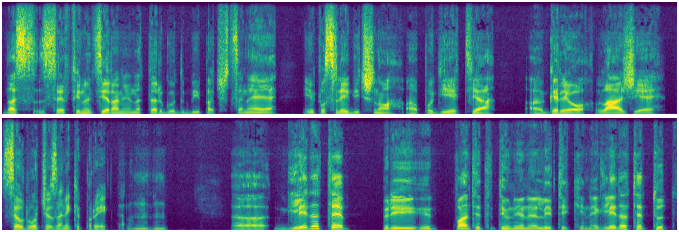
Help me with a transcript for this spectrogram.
da se financiranje na trgu dobi pač ceneje in posledično a, podjetja a, grejo lažje, se odločijo za neke projekte. no. Mhm. Uh, gledate pri eh, kvantitativni analitiki, ne gledate tudi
